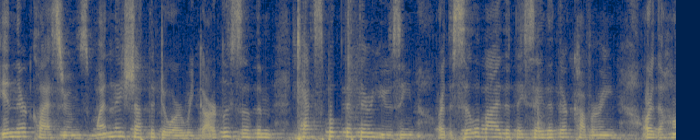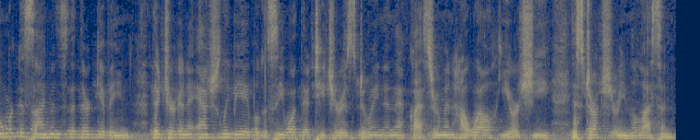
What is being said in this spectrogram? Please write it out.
in their classrooms when they shut the door, regardless of the textbook that they're using, or the syllabi that they say that they're covering, or the homework assignments that they're giving, that you're going to actually be able to see what that teacher is doing in that classroom and how well he or she is structuring the lesson,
